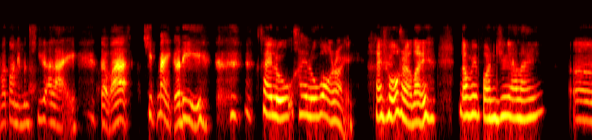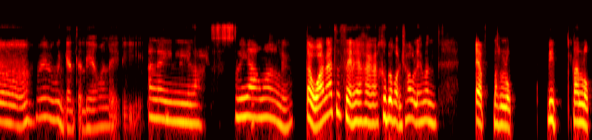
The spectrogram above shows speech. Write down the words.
ว่าตอนนี้มันชื่ออะไร แต่ว่าคิดใหม่ก็ดี ใครรู้ ใครรู้บอกหน่อย ใครรู้บอกหน่อยตอนนี้น้องพี่ฟอนชื่ออะไร เออ ไม่รู้เหมือนกันจะเรียกว่าอะไรดี อะไรนี่ล่ะเฮ้ยยากมากเลย แต่ว่าน่าจะเซนคล้ายๆกันคือเป็นคนชอบอะไรให้มันแอบตลกดิดตลก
